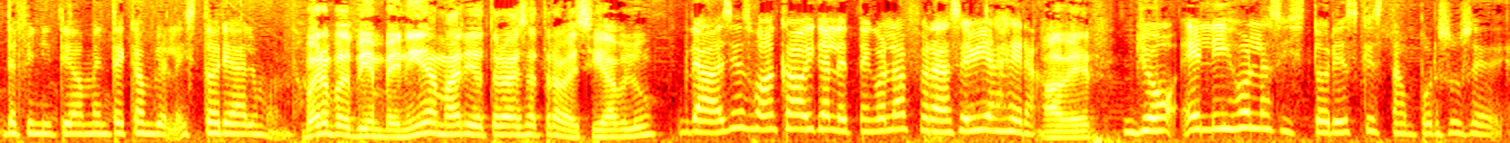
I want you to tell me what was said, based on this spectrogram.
definitivamente cambió la historia del mundo. Bueno, pues bienvenida, Mari, otra vez a Travesía Blue. Gracias, Juanca. Oiga, le tengo la frase viajera. A ver. Yo elijo las historias que están por suceder.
